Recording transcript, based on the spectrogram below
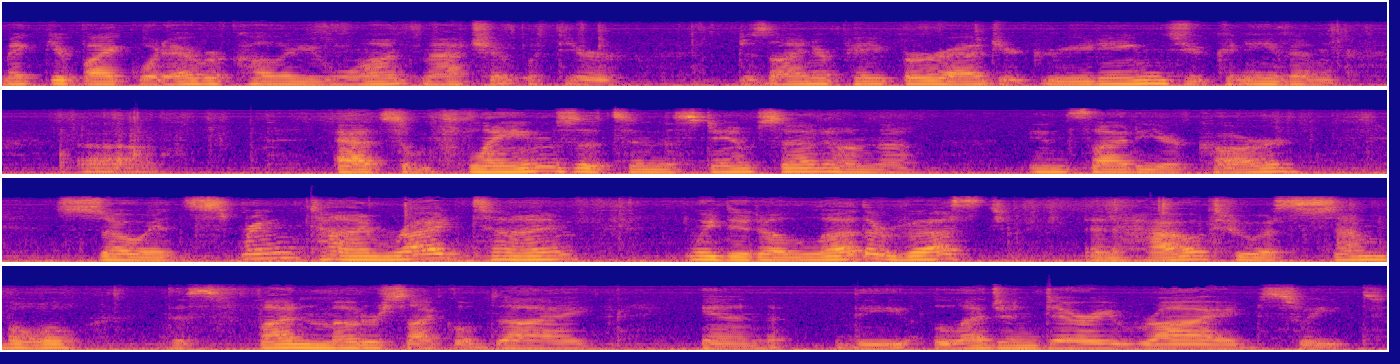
Make your bike whatever color you want, match it with your designer paper, add your greetings. You can even uh, add some flames that's in the stamp set on the inside of your card. So it's springtime, ride time. We did a leather vest and how to assemble this fun motorcycle die in the legendary ride suite.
